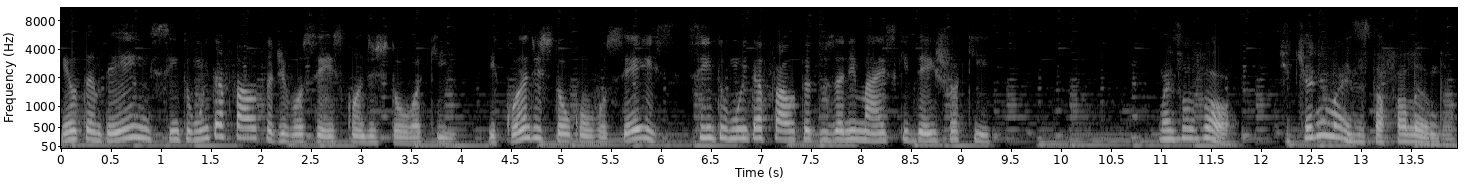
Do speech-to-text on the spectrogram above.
Eu também sinto muita falta de vocês quando estou aqui. E quando estou com vocês, sinto muita falta dos animais que deixo aqui. Mas, vovó, de que animais está falando?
